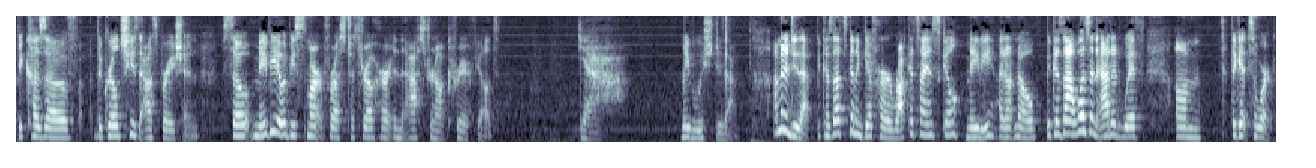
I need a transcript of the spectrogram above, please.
because of the grilled cheese aspiration. So maybe it would be smart for us to throw her in the astronaut career field. Yeah, maybe we should do that. I'm going to do that because that's going to give her rocket science skill. Maybe, I don't know, because that wasn't added with um, the get to work.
